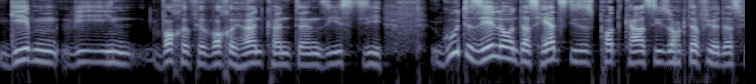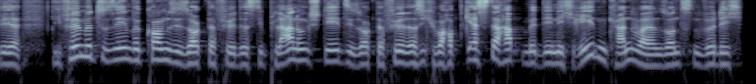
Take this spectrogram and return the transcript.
geben, wie ihr ihn Woche für Woche hören könnten. Sie ist die gute Seele und das Herz dieses Podcasts. Sie sorgt dafür, dass wir die Filme zu sehen bekommen. Sie sorgt dafür, dass die Planung steht. Sie sorgt dafür, dass ich überhaupt Gäste habe, mit denen ich reden kann, weil ansonsten würde ich,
